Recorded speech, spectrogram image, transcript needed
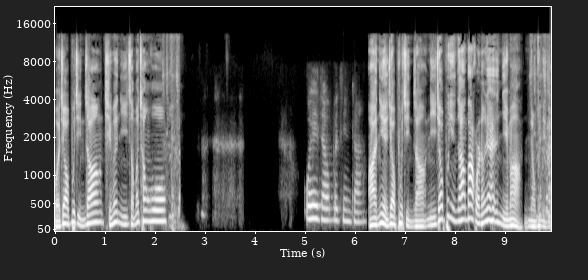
我叫不紧张，请问你怎么称呼？我也叫不紧张啊，你也叫不紧张，你叫不紧张，大伙儿能认识你吗？你叫不紧张。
